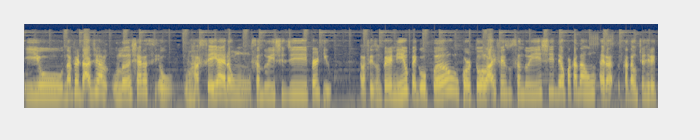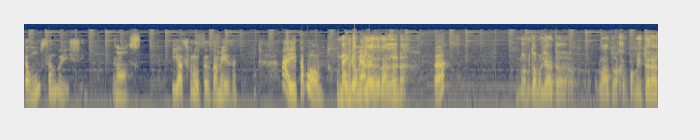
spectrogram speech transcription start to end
E o, na verdade, a, o lanche era assim, o, a ceia era um sanduíche de pernil. Ela fez um pernil, pegou o pão, cortou lá e fez um sanduíche e deu para cada um. Era, cada um tinha direito a um sanduíche. Nossa. E as frutas na mesa. Aí tá bom. O nome da mulher noite. era Ana? Hã? O nome da mulher da, lá do acampamento era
